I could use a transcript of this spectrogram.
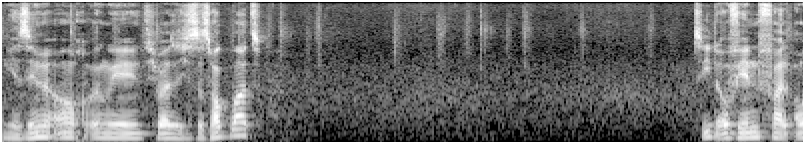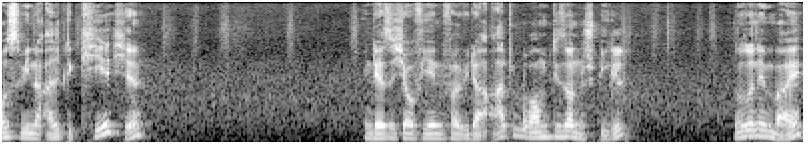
Hier sehen wir auch irgendwie, ich weiß nicht, ist das Hogwarts? Sieht auf jeden Fall aus wie eine alte Kirche. In der sich auf jeden Fall wieder atemberaubend die Sonne spiegelt. Nur so nebenbei.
